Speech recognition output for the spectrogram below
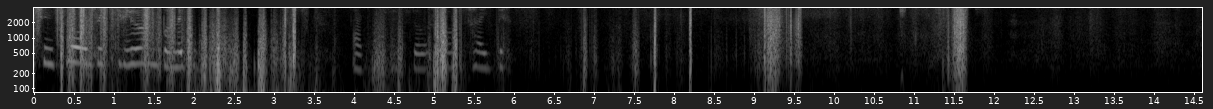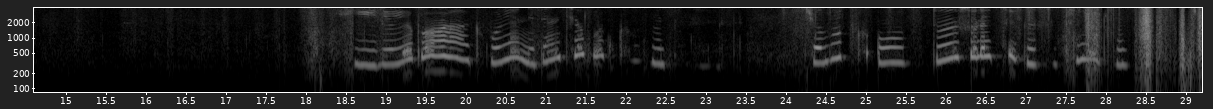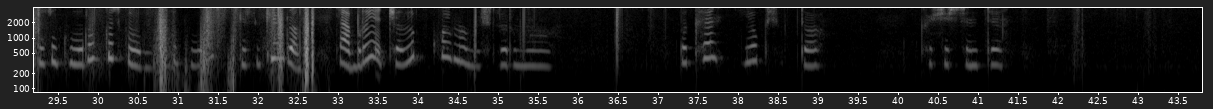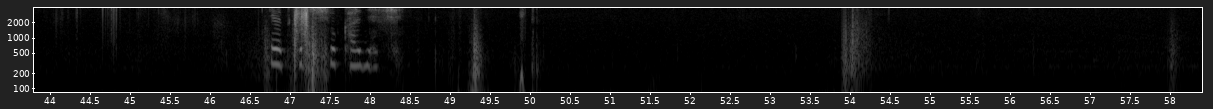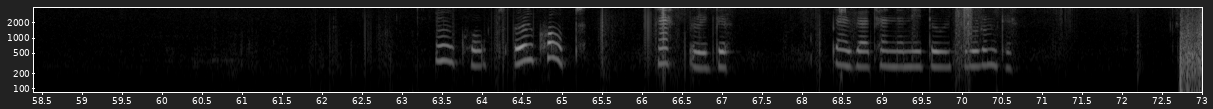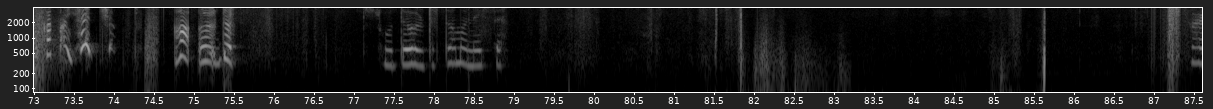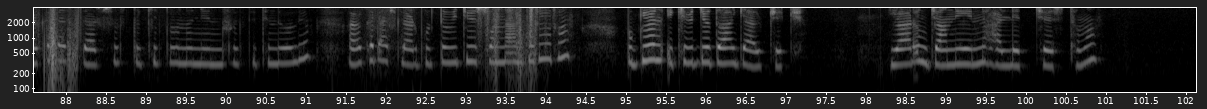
Çünkü oradaki Leon bana. Aksesuar olsaydı. Hileye bak. Buraya neden çalık koymadınız? Çalık olduğu sürece gözüküyorum. Gözüküyorum, gözüküyorum, gözüküyorum, gözüküyorum. Ya buraya çalık koymamışlar ama. Bakın yok şurada. Köşesinde. Evet kaçış yok kardeş. Öl Colt. Öl Colt. Heh öldü. Ben zaten Nani'yi de öldürürüm de. Katmayı headshot. Ha öldü. Sude öldürdü ama neyse. Arkadaşlar şuradaki donun yeni rozetini alayım. Arkadaşlar burada videoyu sonlandırıyorum. Bugün iki video daha gelecek. Yarın canlı yayını halledeceğiz tamam.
